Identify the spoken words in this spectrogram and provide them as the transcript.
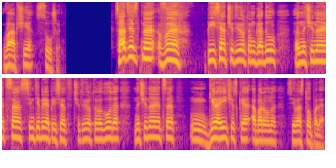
вообще суши. Соответственно, в 1954 году э, начинается, с сентября 1954 года, начинается героическая оборона Севастополя.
